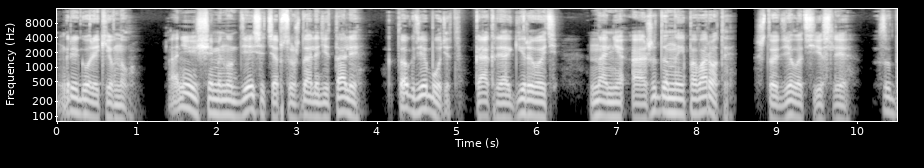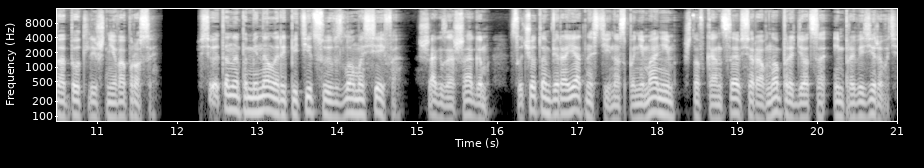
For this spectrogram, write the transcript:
Григорий кивнул. Они еще минут десять обсуждали детали, кто где будет, как реагировать на неожиданные повороты. Что делать, если зададут лишние вопросы? Все это напоминало репетицию взлома сейфа, шаг за шагом, с учетом вероятностей, но с пониманием, что в конце все равно придется импровизировать.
